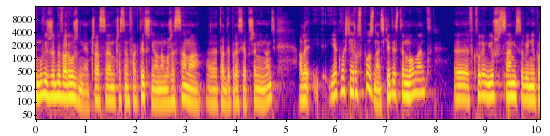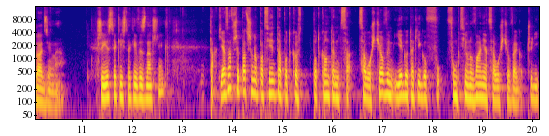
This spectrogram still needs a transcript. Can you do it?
Ty mówisz, że bywa różnie. Czasem, czasem faktycznie ona może sama e, ta depresja przeminąć, ale jak właśnie rozpoznać, kiedy jest ten moment, e, w którym już sami sobie nie poradzimy? Czy jest jakiś taki wyznacznik? Tak, ja zawsze patrzę na pacjenta pod, pod kątem ca całościowym i jego takiego fu funkcjonowania całościowego. Czyli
